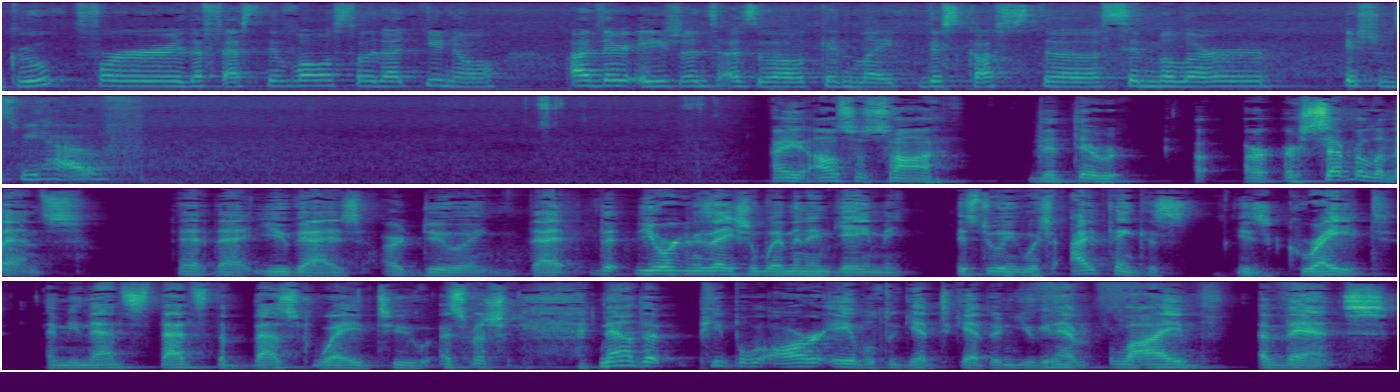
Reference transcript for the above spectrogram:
group for the festival so that, you know, other Asians as well can like discuss the similar issues we have. I also saw that there are, are several events that, that you guys are doing that the, the organization Women in Gaming is doing, which I think is, is great. I mean, that's, that's the best way to, especially now that people are able to get together and you can have live events,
